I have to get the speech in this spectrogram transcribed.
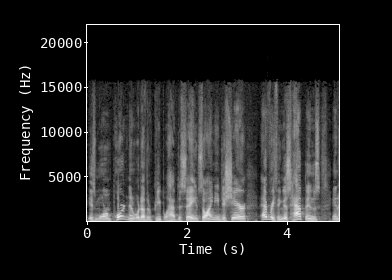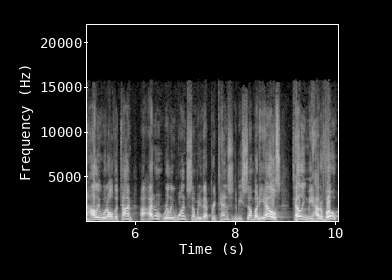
is more important than what other people have to say, and so I need to share everything. This happens in Hollywood all the time. I don't really want somebody that pretends to be somebody else telling me how to vote.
